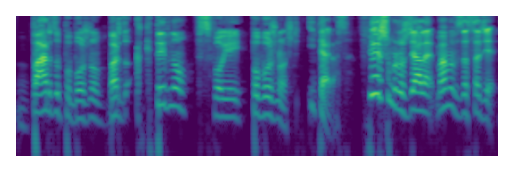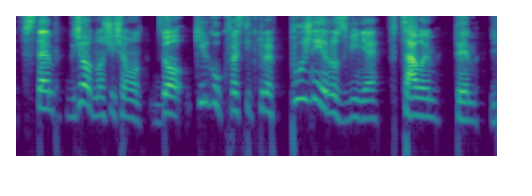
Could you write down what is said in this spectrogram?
bardzo pobożną, bardzo aktywną w swojej pobożności. I teraz, w pierwszym rozdziale mamy w zasadzie wstęp, gdzie odnosi się on do kilku kwestii, które później rozwinie w całym tym liście.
